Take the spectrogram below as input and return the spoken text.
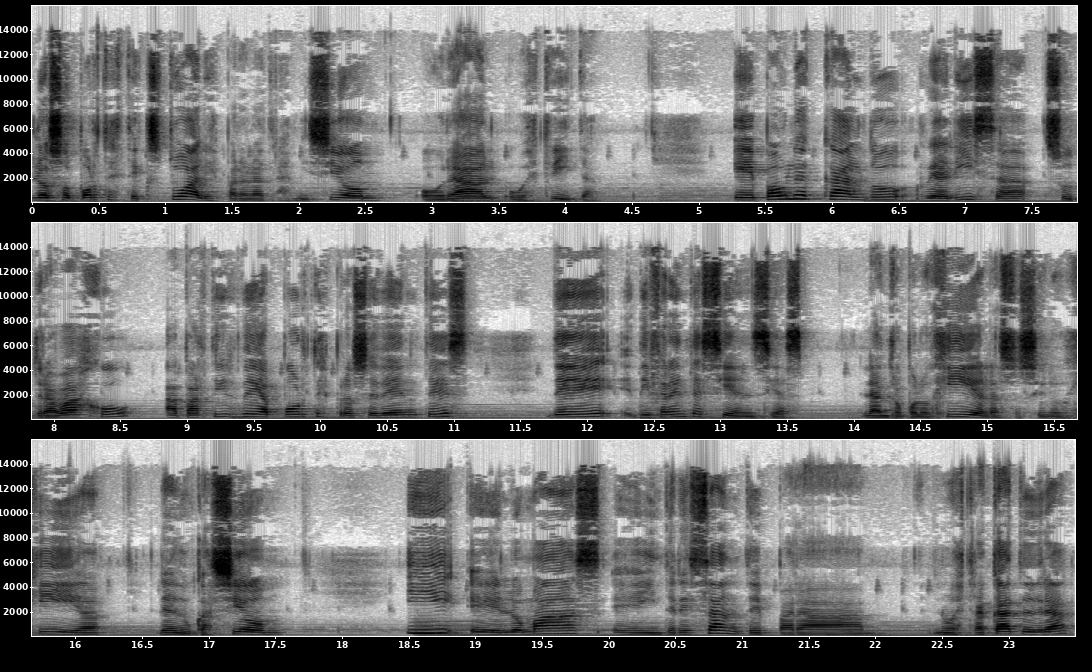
los soportes textuales para la transmisión, oral o escrita. Eh, Paula Caldo realiza su trabajo a partir de aportes procedentes de diferentes ciencias, la antropología, la sociología, la educación, y eh, lo más eh, interesante para nuestra cátedra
